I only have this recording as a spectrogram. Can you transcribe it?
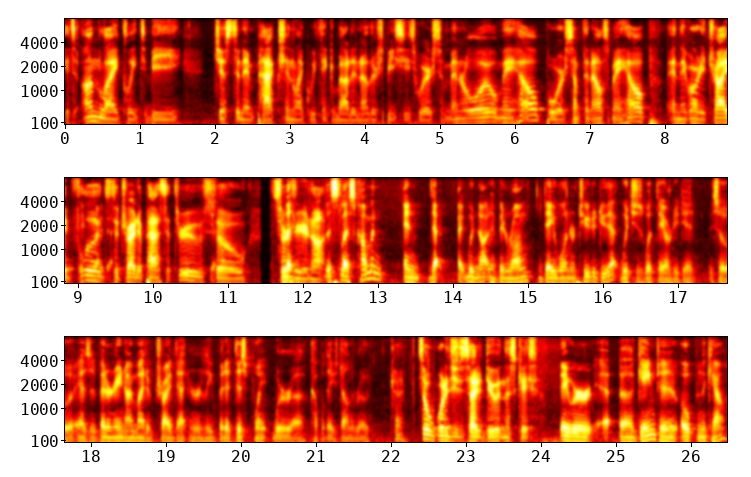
it's unlikely to be just an impaction like we think about in other species where some mineral oil may help or something else may help, and they've already tried fluids to try to pass it through. So surgery or not. That's less common, and that it would not have been wrong day one or two to do that, which is what they already did. So as a veterinarian, I might have tried that early, but at this point, we're a couple days down the road. Okay. So what did you decide to do in this case? They were uh, game to open the cow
